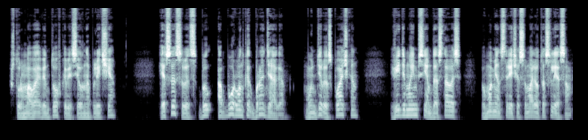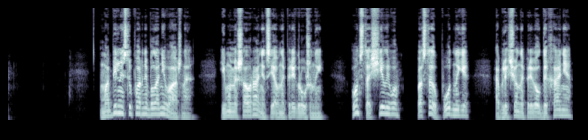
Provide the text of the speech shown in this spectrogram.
Штурмовая винтовка висела на плече. Эсэсовец был оборван как бродяга, мундир испачкан. Видимо, им всем досталось в момент встречи самолета с лесом. Мобильность у парня была неважная. Ему мешал ранец, явно перегруженный. Он стащил его, поставил под ноги, облегченно перевел дыхание,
